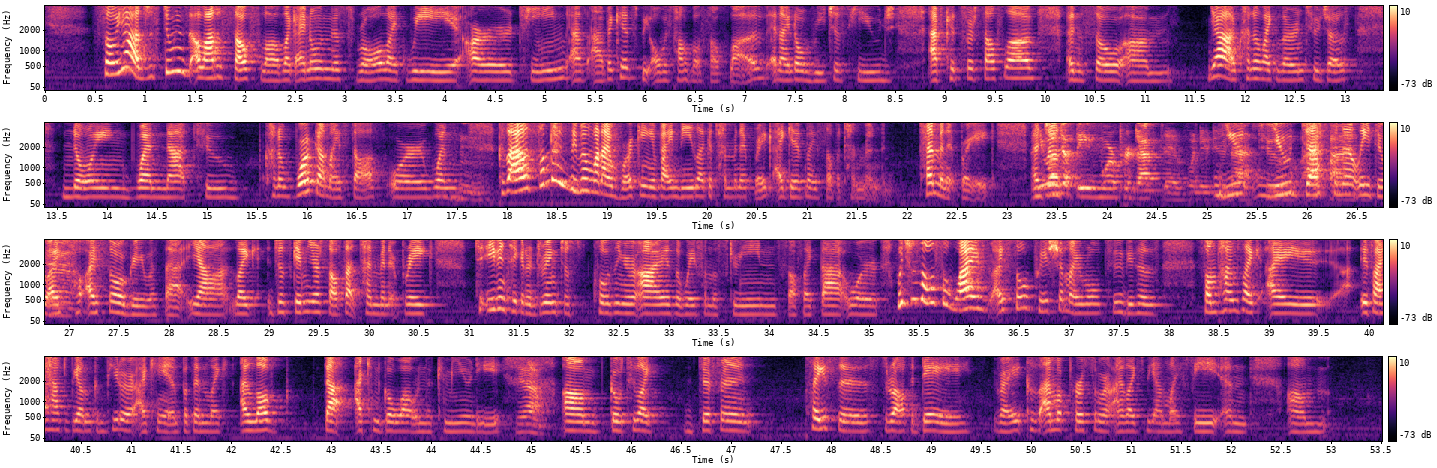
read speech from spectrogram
so yeah, just doing a lot of self love. Like I know in this role, like we, our team as advocates, we always talk about self love, and I know Reach is huge advocates for self love, and so um, yeah, i've kind of like learned to just knowing when not to kind of work on my stuff or when Mm-hmm. because I was sometimes even when I'm working if I need like a 10 minute break I give myself a 10 minute 10 minute break and you end just up being more productive when you do you that too. you definitely find. do I, Yeah. I so agree with that yeah like just giving yourself that 10 minute break to even taking a drink just closing your eyes away from the screen and stuff like that or which is also why I so appreciate my role too because sometimes like I if I have to be on the computer I can but then like I love that I can go out in the community yeah. um, go to like different places throughout the day, right? Because I'm a person where I like to be on my feet and um,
